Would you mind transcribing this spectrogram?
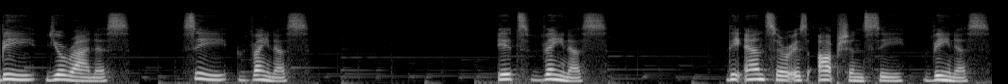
B. Uranus C. Venus It's Venus. The answer is option C. Venus.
